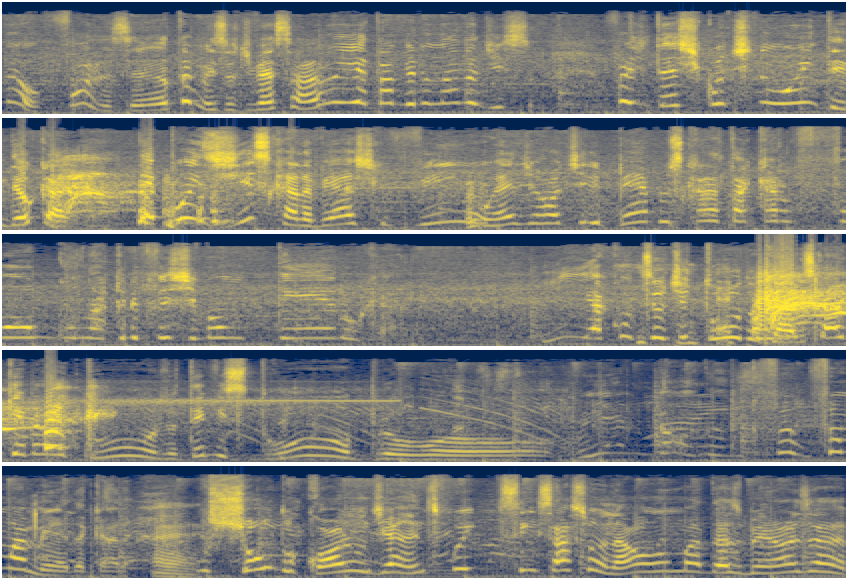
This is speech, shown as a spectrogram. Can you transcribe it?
meu, foda-se. Eu também, se eu tivesse lá, eu não ia estar vendo nada disso. Fred Dash continuou, entendeu, cara? Depois disso, cara, acho que vem o Red Hot Chili Peppers, os caras tacaram fogo naquele festival inteiro, cara. E aconteceu de tudo, cara. Os caras quebraram tudo, teve estupro. e- Foi, foi uma merda, cara. É. O show do Core um dia antes foi sensacional, uma das melhores, ah,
